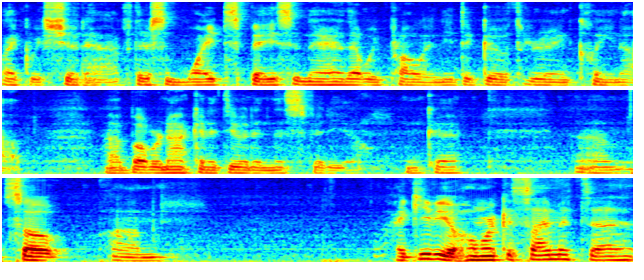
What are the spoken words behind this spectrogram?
like we should have. There's some white space in there that we probably need to go through and clean up uh, but we're not going to do it in this video. Okay, um, so um, I give you a homework assignment uh,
